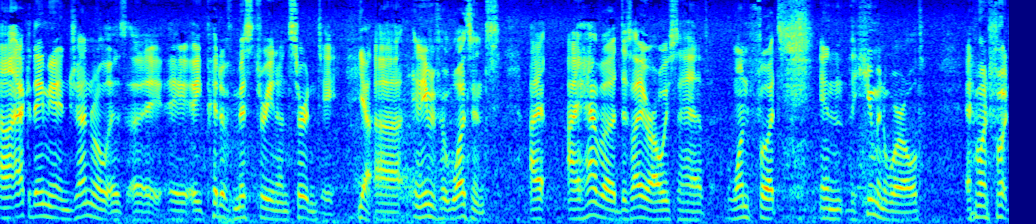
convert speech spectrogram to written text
Uh, academia in general is a, a, a pit of mystery and uncertainty. Yeah. Uh, and even if it wasn't, I I have a desire always to have one foot in the human world and one foot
